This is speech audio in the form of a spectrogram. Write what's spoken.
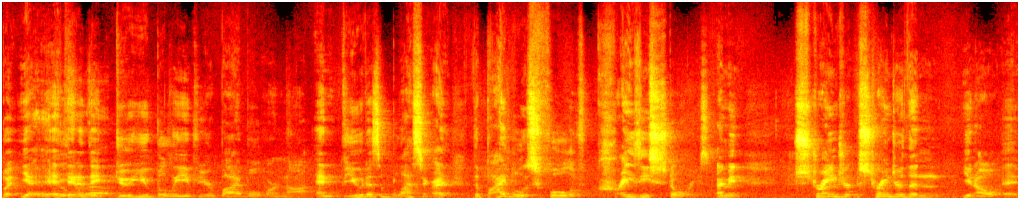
But yeah, Yeah, at the end of the day, do you believe your Bible or not? And view it as a blessing, right? The Bible is full of crazy stories. I mean, stranger stranger than you know eh,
